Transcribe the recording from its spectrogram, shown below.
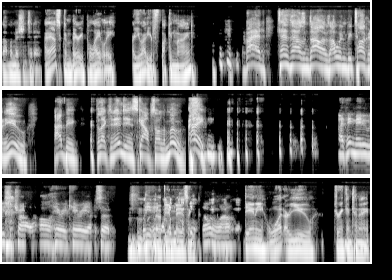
not my mission today." I asked him very politely, Are you out of your fucking mind? If I had ten thousand dollars, I wouldn't be talking to you. I'd be collecting Indian scalps on the moon. Hey, I think maybe we should try an all Harry Caray episode. What do you think? That'd be amazing. Going a while. Danny, what are you drinking tonight?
